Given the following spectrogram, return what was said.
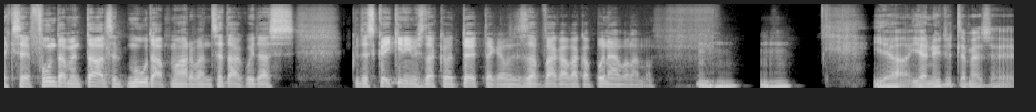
ehk see fundamentaalselt muudab, ma arvan, seda, kuidas, kuidas kõik inimesed hakkavad tööd tegema, see saab väga-väga põnev olema mm. -hmm, mm -hmm. Ja, ja nüüd ütleme see,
